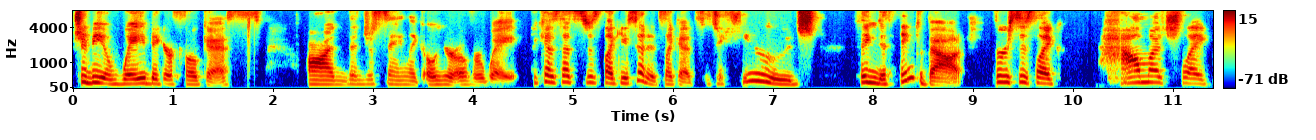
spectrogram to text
should be a way bigger focus on than just saying like, oh, you're overweight, because that's just like you said, it's like a it's a huge thing to think about versus like how much like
